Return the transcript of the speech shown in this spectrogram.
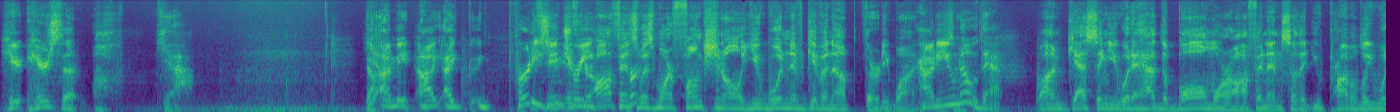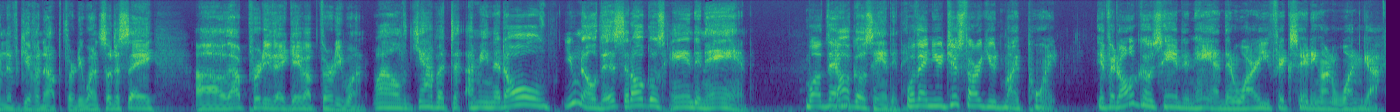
Here, here's the. Oh, yeah. Yeah. I mean, I, I Purdy's If you- injury. If your offense Pur- was more functional, you wouldn't have given up 31. How do you know that? Well, I'm guessing you would have had the ball more often, and so that you probably wouldn't have given up 31. So to say, uh, without Purdy, they gave up 31. Well, yeah, but I mean, it all, you know this, it all goes hand in hand. Well, then It all goes hand in hand. Well, then you just argued my point. If it all goes hand in hand, then why are you fixating on one guy?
